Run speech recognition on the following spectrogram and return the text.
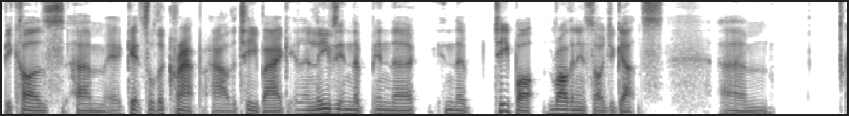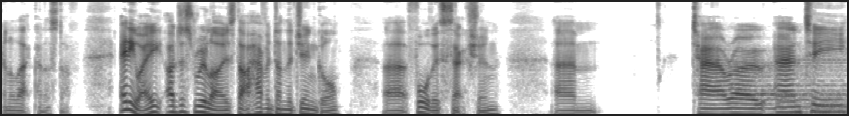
because um, it gets all the crap out of the tea bag and leaves it in the in the in the teapot rather than inside your guts. Um, and all that kind of stuff. Anyway, I just realised that I haven't done the jingle uh, for this section. Um, tarot and tea,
